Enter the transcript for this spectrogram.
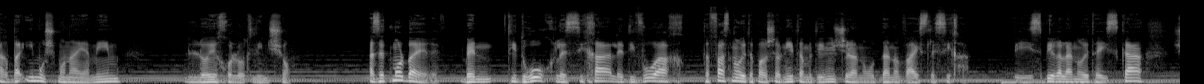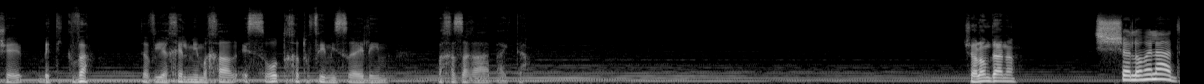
48 ימים לא יכולות לנשום. אז אתמול בערב, בין תדרוך לשיחה לדיווח, תפסנו את הפרשנית המדינית שלנו, דנה וייס, לשיחה. והיא הסבירה לנו את העסקה שבתקווה תביא החל ממחר עשרות חטופים ישראלים בחזרה הביתה. שלום דנה. שלום אלעד.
